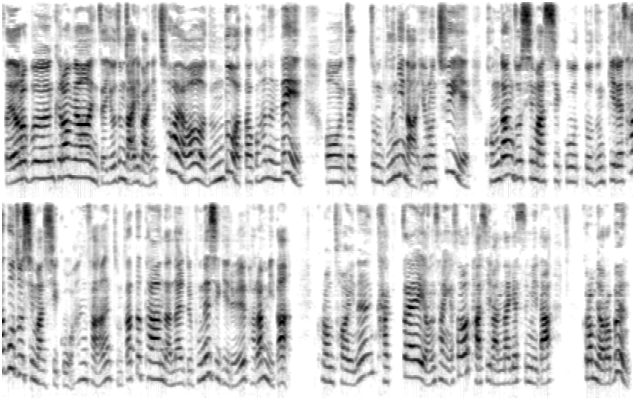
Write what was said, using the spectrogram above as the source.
자, 여러분, 그러면 이제 요즘 날이 많이 추워요. 눈도 왔다고 하는데, 어, 이제 좀 눈이나 이런 추위에 건강 조심하시고 또 눈길에 사고 조심하시고 항상 좀 따뜻한 나날들 보내시기를 바랍니다. 그럼 저희는 각자의 영상에서 다시 만나겠습니다. 그럼 여러분,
